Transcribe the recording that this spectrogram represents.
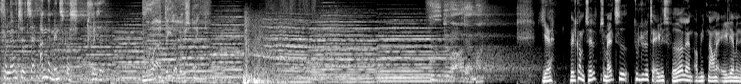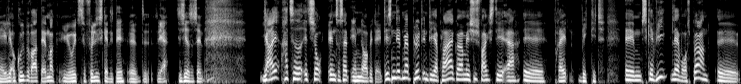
få lov til at tage andre menneskers frihed. Nu er en del af løsningen. Ja, velkommen til. Som altid, du lytter til Alis Fæderland, og mit navn er Ali Amin Ali, og Gud bevarer Danmark. I øvrigt, selvfølgelig skal det det. Øh, det. Ja, det siger sig selv. Jeg har taget et sjovt, interessant emne op i dag. Det er sådan lidt mere blødt, end det jeg plejer at gøre, men jeg synes faktisk, det er øh, reelt vigtigt. Øh, skal vi lade vores børn øh,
